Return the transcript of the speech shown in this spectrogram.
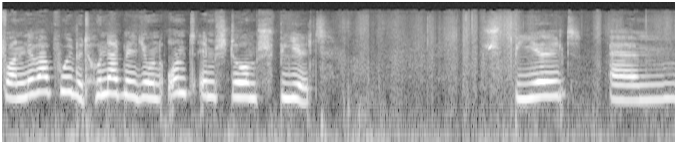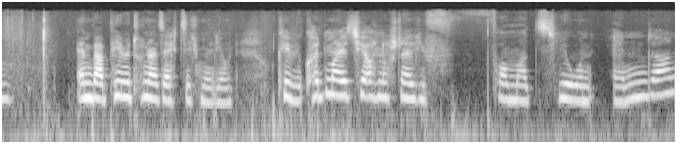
von Liverpool mit 100 Millionen und im Sturm spielt. Spielt ähm, Mbappé mit 160 Millionen. Okay, wir könnten mal jetzt hier auch noch schnell die Formation ändern.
